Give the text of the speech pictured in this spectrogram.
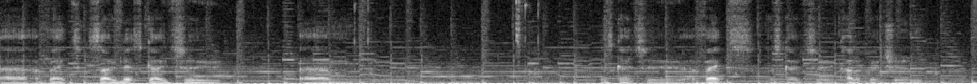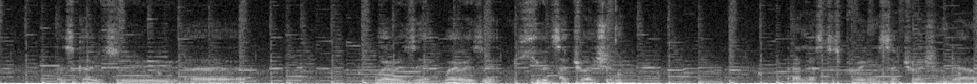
uh, effect. So let's go to um, effects. Let's go to color correction. Let's go to uh, where is it? Where is it? Hue and saturation. And let's just bring the saturation down.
